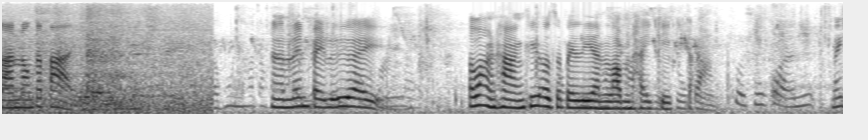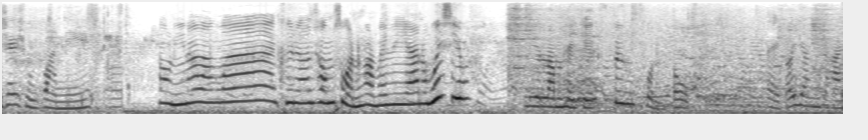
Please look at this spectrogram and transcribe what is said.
ร้านน้องกระต่าย เดินเล่นไปเรื่อย ระหว่างทางที่เราจะไปเรียนลำไทยเก๊กกัน ถูกชูก่อน ไม่ใช่ชูกว่านี้ ตรงนี้น่ารักมาก คือเดินชมสวนก่อนไปเรียน อุ้ยชิม เรียนลำไทยเก๊กซึ่งฝนตก แต่ก็ยังย้าย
